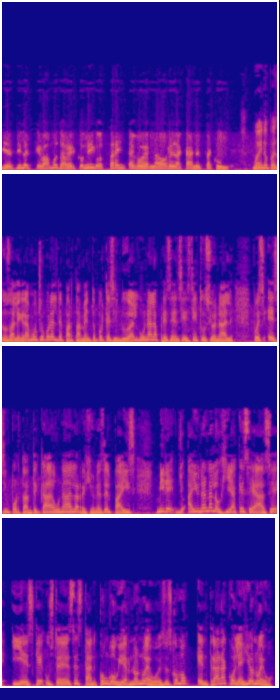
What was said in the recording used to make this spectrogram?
y decirles que vamos a ver conmigo 30 gobernadores acá en esta cumbre. Bueno, pues nos alegra mucho por el departamento porque sin duda alguna la presencia institucional pues es importante en cada una de las regiones del país. Mire, hay una analogía que se hace y es que ustedes están con gobierno nuevo, eso es como entrar a colegio nuevo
